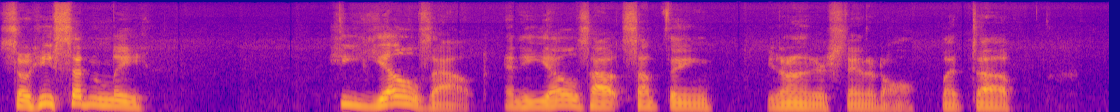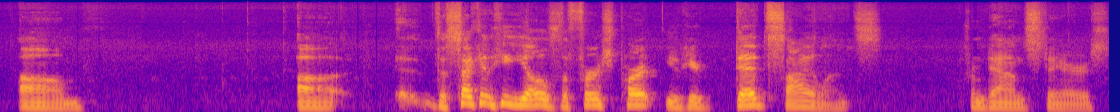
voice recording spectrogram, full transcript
So he suddenly he yells out, and he yells out something you don't understand at all. But uh, um, uh, the second he yells the first part, you hear dead silence from downstairs,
